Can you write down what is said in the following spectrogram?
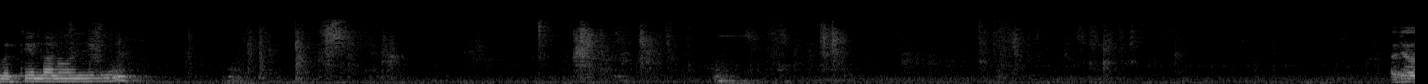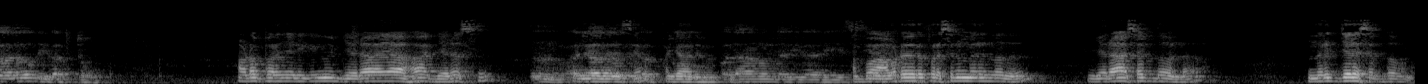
വൃത്തി എന്താണ് പറഞ്ഞിരിക്കുന്നത്? അവിടെ പറഞ്ഞിരിക്കുന്നു ജരായാഹ ജരസ് അപ്പൊ അവിടെ ഒരു പ്രശ്നം വരുന്നത് ജരാശബ്ദമല്ല നിർജല ശബ്ദമാണ്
